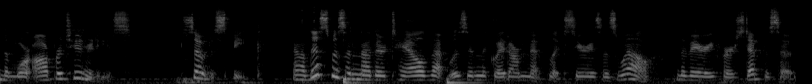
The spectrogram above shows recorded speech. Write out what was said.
the more opportunities. so to speak. Now, this was another tale that was in the Goedam Netflix series as well, the very first episode.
